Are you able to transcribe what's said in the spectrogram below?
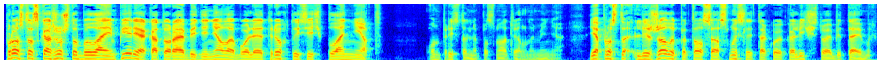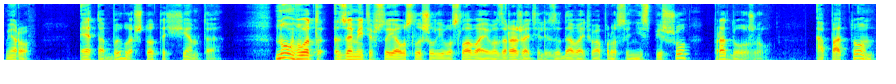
Просто скажу, что была империя, которая объединяла более трех тысяч планет. Он пристально посмотрел на меня. — я просто лежал и пытался осмыслить такое количество обитаемых миров. Это было что-то с чем-то. Ну вот, заметив, что я услышал его слова и возражатели задавать вопросы не спешу, продолжил. А потом,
